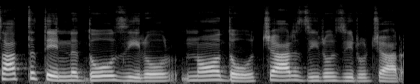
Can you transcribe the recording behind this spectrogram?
7320924004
